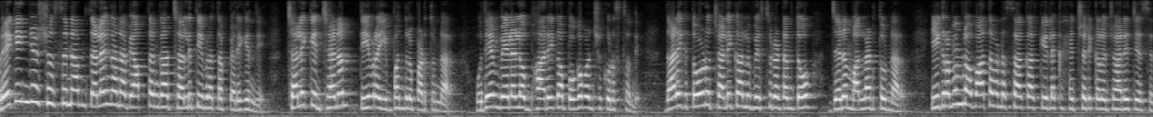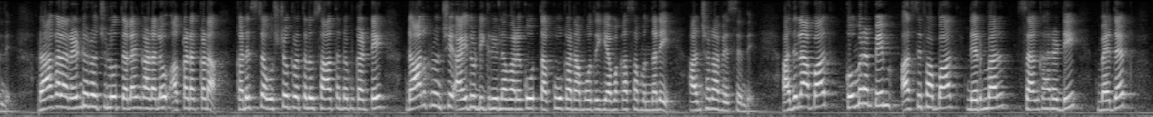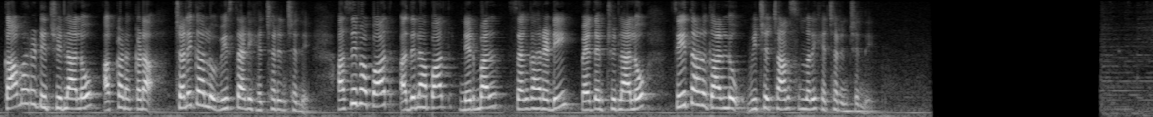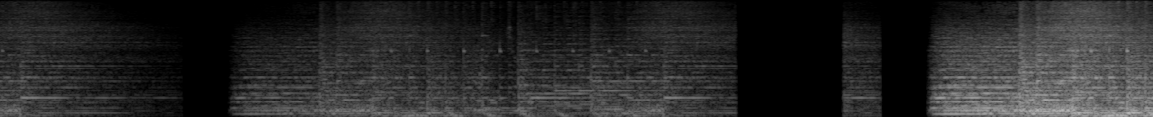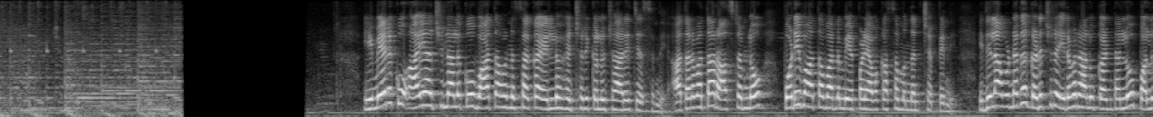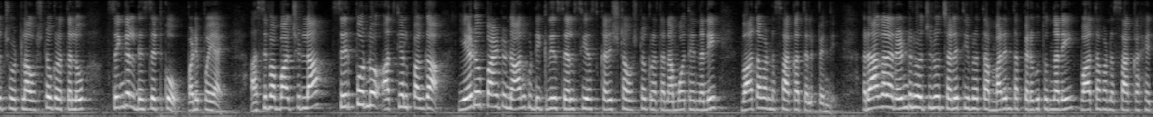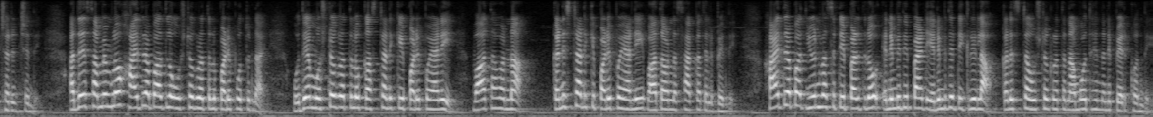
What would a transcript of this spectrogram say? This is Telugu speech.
బ్రేకింగ్ న్యూస్ చూస్తున్నాం. తెలంగాణ వ్యాప్తంగా చలి తీవ్రత పెరిగింది. చలికి జనం తీవ్ర ఇబ్బందులు పడుతున్నారు. ఉదయం వేళలో భారీగా పొగమంచు కురుస్తుంది. దానికి తోడు చలికాలు వీస్తుండటంతో జనం అల్లాడుతున్నారు. ఈ క్రమంలో వాతావరణ శాఖ కీలక హెచ్చరికలు జారీ చేసింది. రాగల రెండు రోజులు తెలంగాణలో అక్కడక్కడ కనిష్ట ఉష్ణోగ్రతలు సాధనం కంటే నాలుగు నుంచి ఐదు డిగ్రీల వరకు తక్కువగా నమోదయ్యే అవకాశం ఉందని అంచనా వేసింది. ఆదిలాబాద్ కుమరంభీం ఆసిఫాబాద్ నిర్మల్ సంగారెడ్డి మెదక్ కామారెడ్డి జిల్లాలో అక్కడక్కడ చలిగాలు వీస్తాయని హెచ్చరించింది. ఆసిఫాబాద్ ఆదిలాబాద్ నిర్మల్ సంగారెడ్డి మెదక్ జిల్లాలో శీతాళగాళ్ళు వీచే ఛాన్స్ ఉందని హెచ్చరించింది. ఈ మేరకు ఆయా జిల్లాలకు వాతావరణ శాఖ ఎల్లో హెచ్చరికలు జారీ చేసింది. ఆ తర్వాత రాష్ట్రంలో పొడి వాతావరణం ఏర్పడే అవకాశం ఉందని చెప్పింది. ఇదిలా ఉండగా గడిచిన ఇరవై నాలుగు గంటల్లో పలు చోట్ల ఉష్ణోగ్రతలు సింగిల్ డిజిట్కు పడిపోయాయి. ఆసిఫాబాద్ జిల్లా సిర్పూర్లో అత్యల్పంగా ఏడు పాయింట్ నాలుగు డిగ్రీ సెల్సియస్ కనిష్ట ఉష్ణోగ్రత నమోదైందని వాతావరణ శాఖ తెలిపింది. రాగల రెండు రోజులు చలి తీవ్రత మరింత పెరుగుతుందని వాతావరణ శాఖ హెచ్చరించింది. అదే సమయంలో హైదరాబాద్లో ఉష్ణోగ్రతలు పడిపోతున్నాయి. ఉదయం ఉష్ణోగ్రతలు కష్టానికి పడిపోయాయని వాతావరణ కనిష్టానికి పడిపోయాయని వాతావరణ శాఖ తెలిపింది. హైదరాబాద్ యూనివర్సిటీ పరిధిలో ఎనిమిది పాయింట్ ఎనిమిది డిగ్రీల కనిష్ట ఉష్ణోగ్రత నమోదైందని పేర్కొంది.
